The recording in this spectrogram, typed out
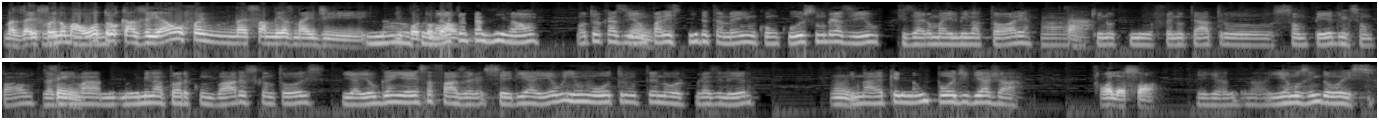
Mas aí foi Foi numa outra ocasião ou foi nessa mesma aí de, Não, de foi uma Portugal? outra ocasião. Outra ocasião Hum. parecida também, um concurso no Brasil. Fizeram uma eliminatória ah, Tá. aqui no, no- foi no Teatro São Pedro, em São Paulo. Sim. Fizeram uma, uma eliminatória com vários cantores. E aí eu ganhei essa fase. Seria eu e um outro tenor brasileiro. Hum, E na época ele não pôde viajar. olha só. Ia- ah, íamos em dois.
